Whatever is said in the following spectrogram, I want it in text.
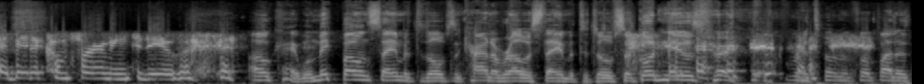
a bit of confirming to do. okay, well, Mick Bohan's staying with the Dubs and Carla Rowe is staying with the Dubs. So good news for, for Dublin footballers.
